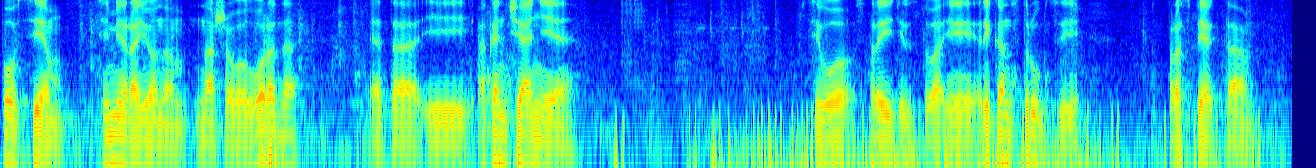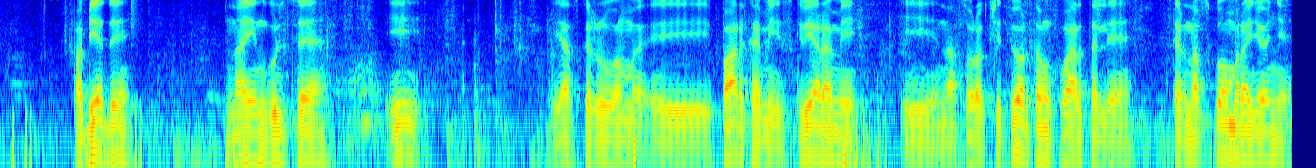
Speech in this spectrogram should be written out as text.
по всем семи районам нашего города. Это и окончание всего строительства и реконструкции проспекта Победы на Ингульце и я скажу вам, и парками, и скверами, и на 44-м квартале, в Терновском районе.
